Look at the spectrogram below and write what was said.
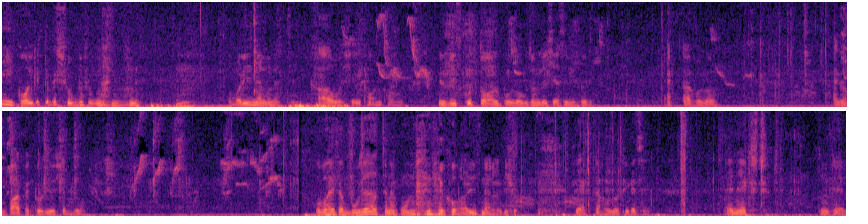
এই কলগেটটা বেশ শুকনো শুকনো মানে অরিজিনাল মনে হচ্ছে। খাওয়াবো, সেই খাওয়ান, খাওয়াবো। কিন্তু বিস্কুট তো অল্প, লোকজন বেশি আছে ভিতরে। একটা হলো একদম পারফেক্ট অরিও শেপ দেবো। ও ভাই সব বোঝা যাচ্ছে না কোনটা দেখো অরিজিনাল অরিও তো একটা হলো, ঠিক আছে। নেক্সট তুমি ফেল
